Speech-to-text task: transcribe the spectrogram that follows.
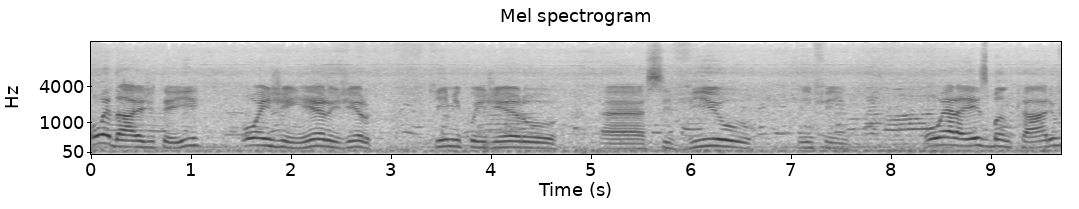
Ou é da área de TI, ou é engenheiro, engenheiro químico, engenheiro é, civil, enfim. Ou era ex-bancário,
